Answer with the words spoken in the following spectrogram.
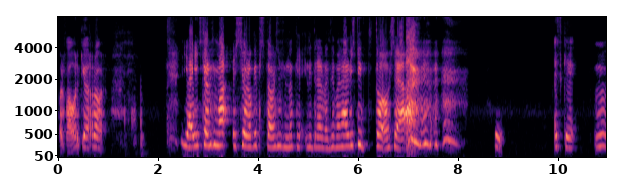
por favor, qué horror. Y ahí es que encima, eso lo que te estabas diciendo, que literalmente van al instituto, o sea. Es que... mm,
